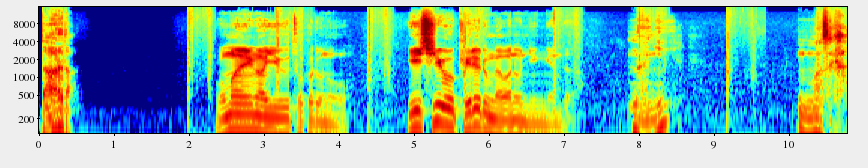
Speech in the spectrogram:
誰だ？お前が言うところの石を蹴れる側の人間だ。何？まさか。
